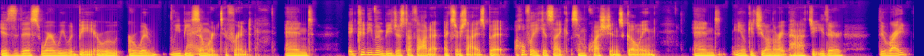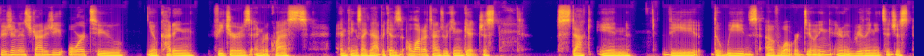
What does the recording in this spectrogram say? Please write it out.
is this where we would be? Or we, or would we be Right. somewhere different? And it could even be just a thought exercise but hopefully it gets like some questions going and you know gets you on the right path to either the right vision and strategy or to you know cutting features and requests and things like that because a lot of times we can get just stuck in the the weeds of what we're doing and we really need to just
